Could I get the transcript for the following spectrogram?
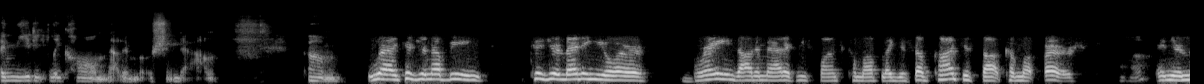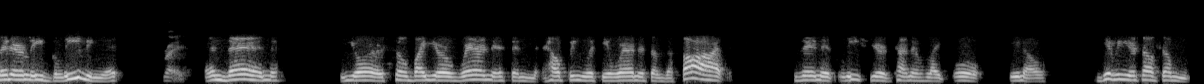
immediately calm that emotion down um, right because you're not being because you're letting your brain's automatic response come up like your subconscious thought come up 1st uh-huh. and you're literally believing it right and then your so by your awareness and helping with the awareness of the thought then at least you're kind of like well you know, giving yourself some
